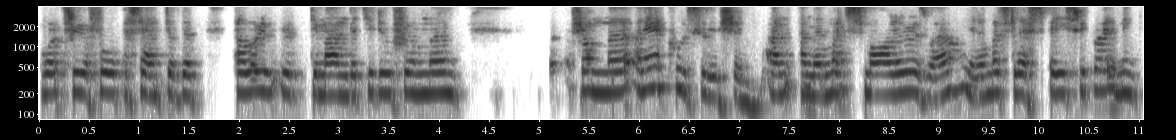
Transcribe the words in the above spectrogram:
what three or four percent of the power demand that you do from um, from uh, an air cooled solution, and and then much smaller as well. You know, much less space required. I mean,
